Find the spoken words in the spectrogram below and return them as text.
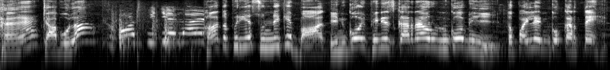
हैं? क्या बोला? और हाँ तो फिर ये सुनने के बाद इनको फिनिश कर रहे हैं और उनको भी। तो पहले इनको करते हैं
